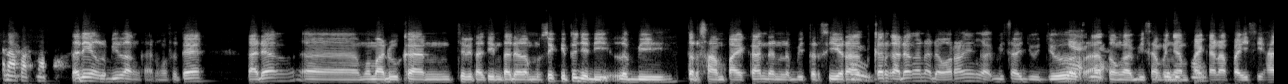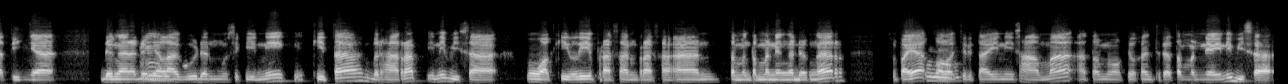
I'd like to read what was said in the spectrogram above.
kenapa kenapa? Tadi yang lo bilang kan maksudnya kadang uh, memadukan cerita cinta dalam musik itu jadi lebih tersampaikan dan lebih tersirat. Hmm. Kan kadang kan ada orang yang nggak bisa jujur yeah, yeah. atau nggak bisa menyampaikan apa isi hatinya. Dengan adanya hmm. lagu dan musik ini kita berharap ini bisa mewakili perasaan-perasaan teman-teman yang ngedengar supaya kalau cerita ini sama atau mewakilkan cerita temennya ini bisa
